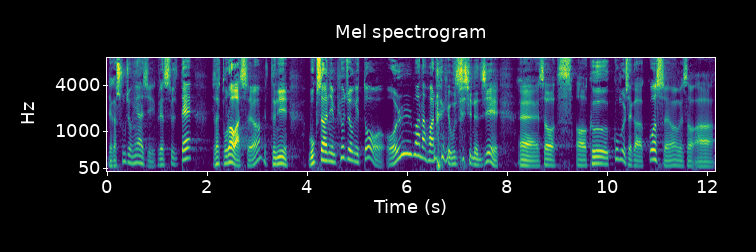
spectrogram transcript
내가 순종해야지. 그랬을 때 그래서 돌아왔어요. 그랬더니 목사님 표정이 또 얼마나 환하게 웃으시는지 예, 그래서 어, 그 꿈을 제가 꾸었어요. 그래서 아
